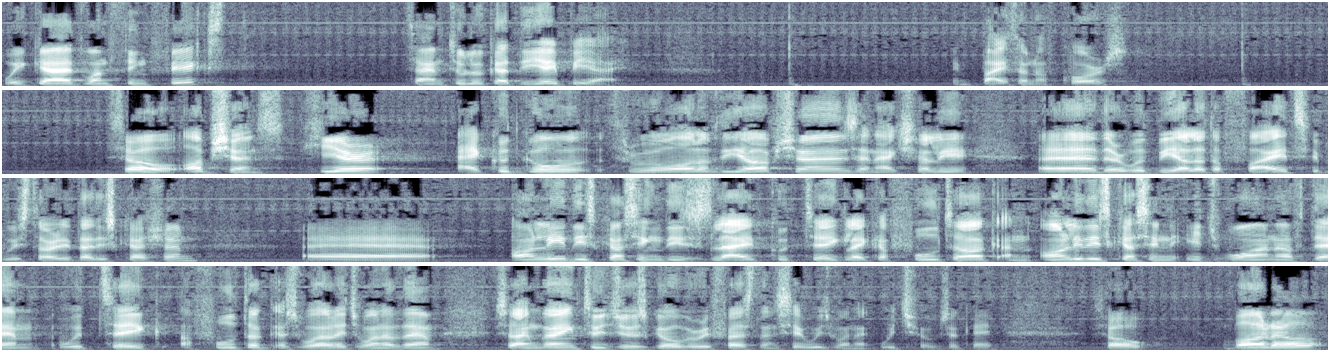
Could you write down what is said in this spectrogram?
we got one thing fixed. Time to look at the API. In Python, of course. So options. Here, I could go through all of the options, and actually, uh, there would be a lot of fights if we started a discussion. Uh, only discussing this slide could take like a full talk, and only discussing each one of them would take a full talk as well, each one of them. So I'm going to just go very fast and say which one we chose, okay? So, Bottle,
